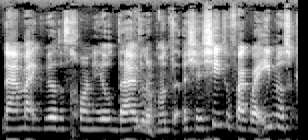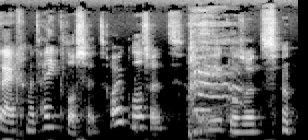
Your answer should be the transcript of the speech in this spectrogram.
Nou, maar ik wil dat gewoon heel duidelijk. Want als je ziet hoe vaak wij e-mails krijgen met hey closet. Hoi closet. Hey closet.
